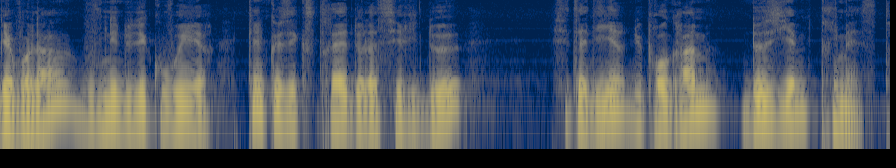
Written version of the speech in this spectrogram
Bien voilà, vous venez de découvrir quelques extraits de la série 2, c'est-à-dire du programme deuxième trimestre.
